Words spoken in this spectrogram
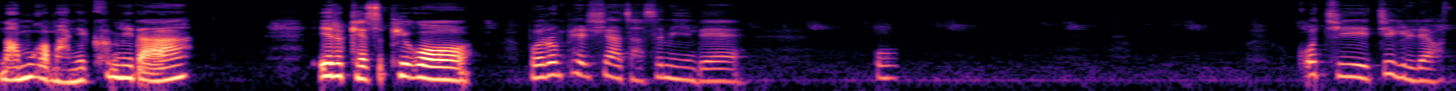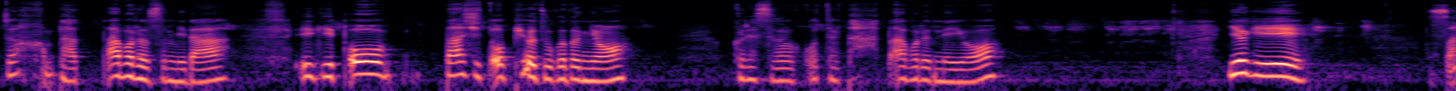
나무가 많이 큽니다. 이렇게 해서 피고, 버론펠시아 자스민인데, 꽃이 찌길래 조금 다 따버렸습니다. 이게 또 다시 또 피워주거든요. 그래서 꽃을 다 따버렸네요. 여기 싹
